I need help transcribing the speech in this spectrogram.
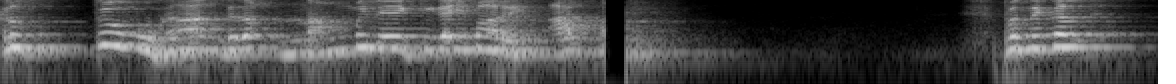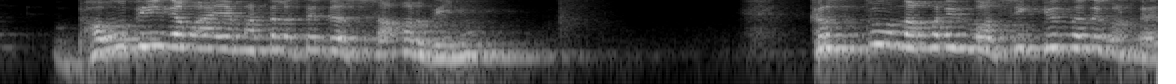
ക്രിസ്തു മുഖാന്തരം നമ്മിലേക്ക് കൈമാറി ആത്മാ ഇപ്പൊ നിങ്ങൾ ഭൗതികമായ മണ്ഡലത്തിന്റെ സമൃദ്ധിയും ക്രിസ്തു നമ്മളിൽ വസിക്കുന്നത് കൊണ്ട്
